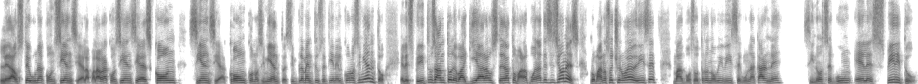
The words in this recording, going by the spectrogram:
le da a usted una conciencia. La palabra conciencia es conciencia, con conocimiento. Es simplemente usted tiene el conocimiento. El Espíritu Santo le va a guiar a usted a tomar buenas decisiones. Romanos 8:9 dice, mas vosotros no vivís según la carne, sino según el Espíritu.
